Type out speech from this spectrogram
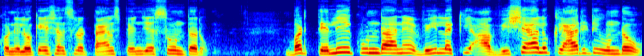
కొన్ని లొకేషన్స్లో టైం స్పెండ్ చేస్తూ ఉంటారు. బట్ తెలియకుండానే వీళ్ళకి ఆ విషయాలు క్లారిటీ ఉండవు.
